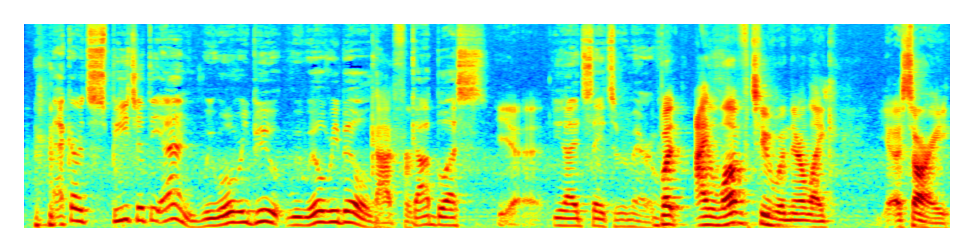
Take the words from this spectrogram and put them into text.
Eckhart's speech at the end: "We will rebuild. We will rebuild. God for- God bless Yeah. the United States of America." But I love too when they're like, "Yeah, "Sorry,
